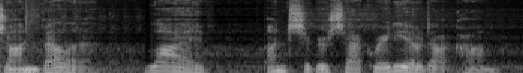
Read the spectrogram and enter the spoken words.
John Vella, live on SugarshackRadio.com.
